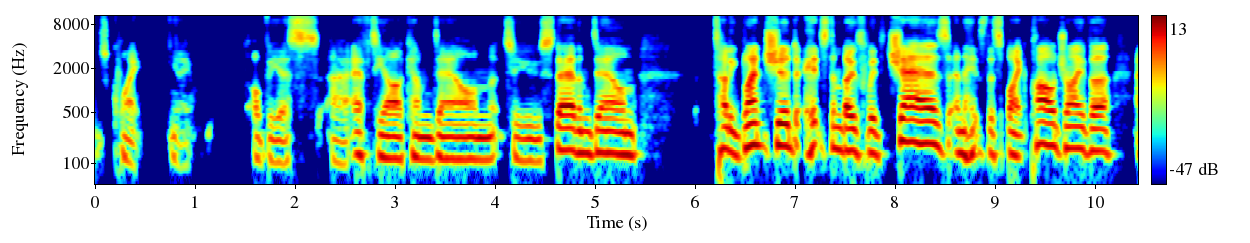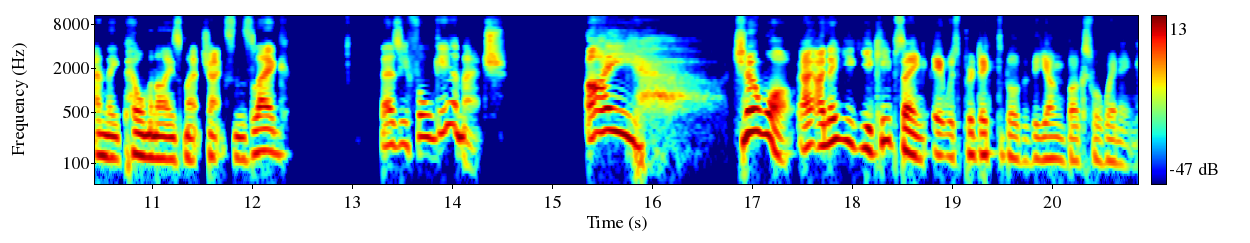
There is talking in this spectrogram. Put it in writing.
It's quite, you know, obvious. Uh, FTR come down to stare them down. Tully Blanchard hits them both with chairs and hits the spike pile driver, and they pillmanize Matt Jackson's leg. There's your full gear match. I, do you know what? I, I know you, you keep saying it was predictable that the Young Bucks were winning.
